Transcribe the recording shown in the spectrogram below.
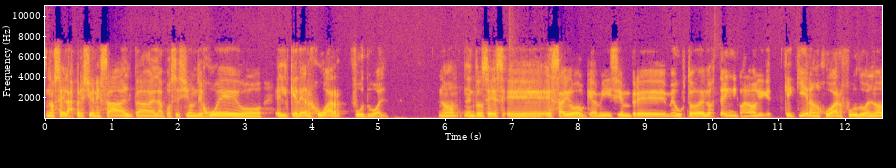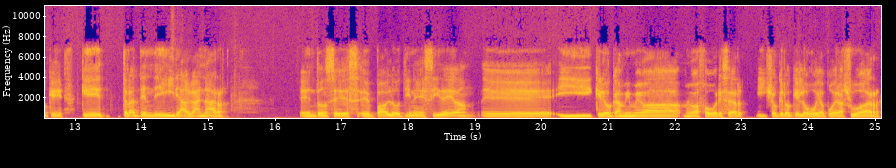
no sé, las presiones altas, la posesión de juego, el querer jugar fútbol, ¿no? Entonces, eh, es algo que a mí siempre me gustó de los técnicos, ¿no? Que, quieran jugar fútbol, ¿no? Que, que traten de ir a ganar. Entonces, eh, Pablo tiene esa idea eh, y creo que a mí me va, me va a favorecer y yo creo que los voy a poder ayudar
